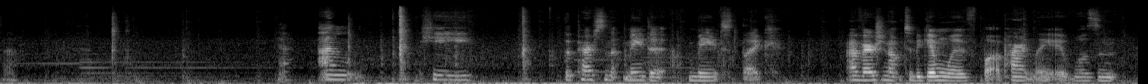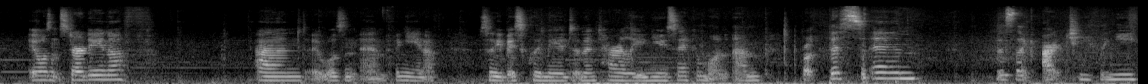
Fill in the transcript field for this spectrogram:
So. Yeah. And he, the person that made it, made like a version up to begin with, but apparently it wasn't, it wasn't sturdy enough and it wasn't um, thingy enough. So he basically made an entirely new second one and brought this in, this like archy thingy,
